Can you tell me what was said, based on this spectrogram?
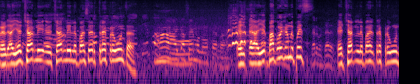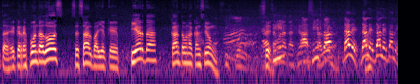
el- ayer Charlie, el Charlie les va a hacer tres preguntas. Ay, ¿qué hacemos, no, perra? El, el ayer, va, óigame pues. Dale, pues. El Charlie le va a hacer tres preguntas. El que responda dos se salva y el que pierda canta una canción. Sí. Canción. Así está. Dale, dale, dale, dale.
